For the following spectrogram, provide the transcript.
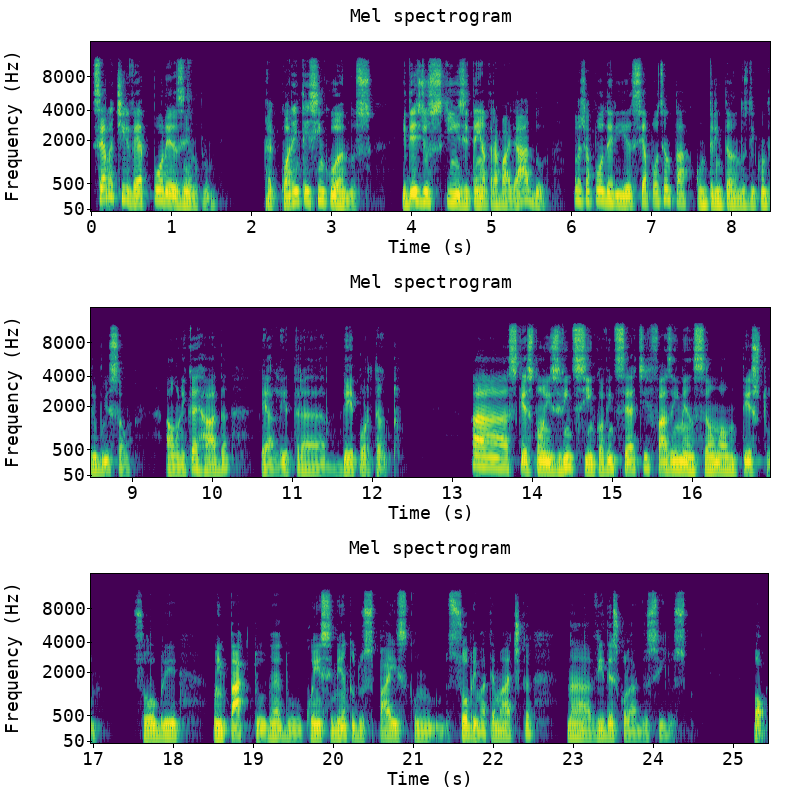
se ela tiver, por exemplo, 45 é, anos e desde os 15 tenha trabalhado, ela já poderia se aposentar com 30 anos de contribuição. A única errada é a letra B, portanto. As questões 25 a 27 fazem menção a um texto sobre o impacto né, do conhecimento dos pais com, sobre matemática na vida escolar dos filhos. Bom,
